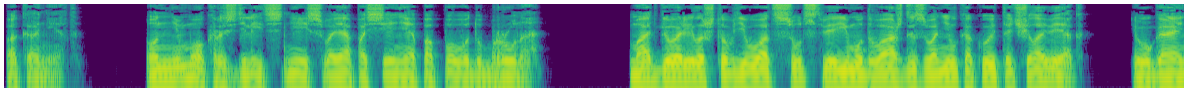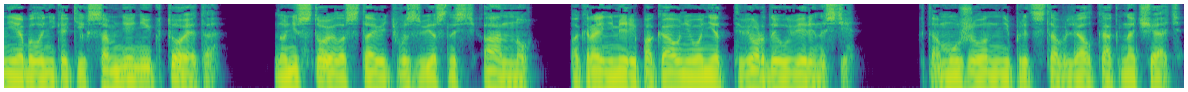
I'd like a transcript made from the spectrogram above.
«Пока нет». Он не мог разделить с ней свои опасения по поводу Бруна. Мать говорила, что в его отсутствие ему дважды звонил какой-то человек, и у Гая не было никаких сомнений, кто это. Но не стоило ставить в известность Анну, по крайней мере, пока у него нет твердой уверенности. К тому же он не представлял, как начать.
